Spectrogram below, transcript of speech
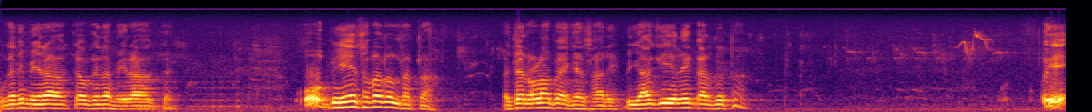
ਉਹ ਕਹਿੰਦੇ ਮੇਰਾ ਹੱਕ ਹੈ ਉਹ ਕਹਿੰਦਾ ਮੇਰਾ ਹੱਕ ਹੈ। ਉਹ ਬੇਸ ਬਦਲ ਦਿੱਤਾ। ਇੱਥੇ ਰੌਲਾ ਪੈ ਗਿਆ ਸਾਰੇ ਵੀ ਆ ਕੀ ਇਹਨੇ ਕਰ ਦਿੱਤਾ? ਇਹ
